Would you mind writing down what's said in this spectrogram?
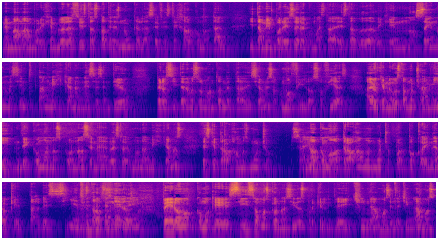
Me maman, por ejemplo, las fiestas patrias nunca las he festejado como tal. Y también por eso era como esta, esta duda de que no sé, no me siento tan mexicano en ese sentido. Pero sí tenemos un montón de tradiciones o como filosofías. Algo que me gusta mucho a mí de cómo nos conocen en el resto del mundo de mexicanos es que trabajamos mucho. O sea, Sí. no como trabajamos mucho por poco dinero, que tal vez sí en Estados Unidos, Sí. pero como que sí somos conocidos porque le chingamos y le chingamos.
